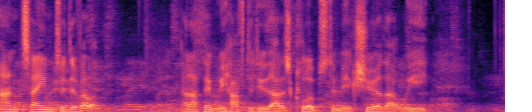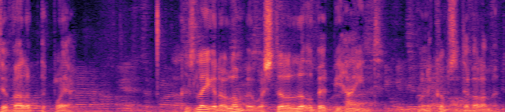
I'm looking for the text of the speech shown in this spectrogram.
and time to develop. And I think we have to do that as clubs to make sure that we develop the player. Because or lump it, we're still a little bit behind when it comes to development.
